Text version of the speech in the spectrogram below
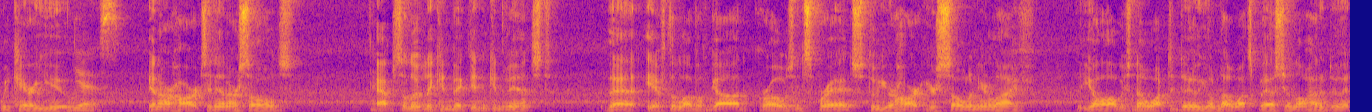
we carry you Yes. in our hearts and in our souls. Absolutely convicted and convinced that if the love of God grows and spreads through your heart, your soul, and your life, that you'll always know what to do, you'll know what's best, you'll know how to do it,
